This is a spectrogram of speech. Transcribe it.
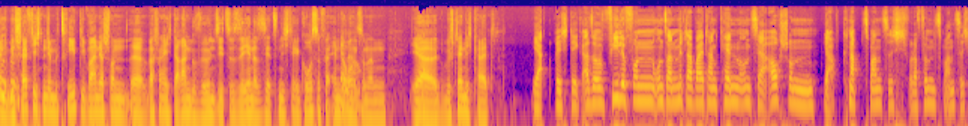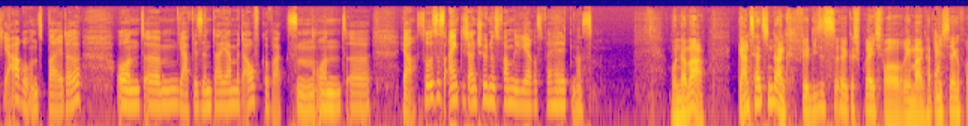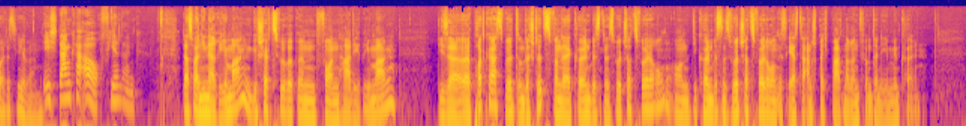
die Beschäftigten im Betrieb, die waren ja schon äh, wahrscheinlich daran gewöhnt, sie zu sehen. Das ist jetzt nicht die große Veränderung, genau. sondern eher die Beständigkeit. Ja, richtig. Also viele von unseren Mitarbeitern kennen uns ja auch schon ja knapp 20 oder 25 Jahre uns beide und ähm, ja, wir sind da ja mit aufgewachsen und äh, ja, so ist es eigentlich ein schönes familiäres Verhältnis. Wunderbar. Ganz herzlichen Dank für dieses äh, Gespräch, Frau Rehmagen. Hat ja. mich sehr gefreut, dass Sie hier waren. Ich danke auch. Vielen Dank. Das war Nina Rehmagen, Geschäftsführerin von HD Rehmagen. Dieser äh, Podcast wird unterstützt von der Köln Business Wirtschaftsförderung und die Köln Business Wirtschaftsförderung ist erste Ansprechpartnerin für Unternehmen in Köln.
